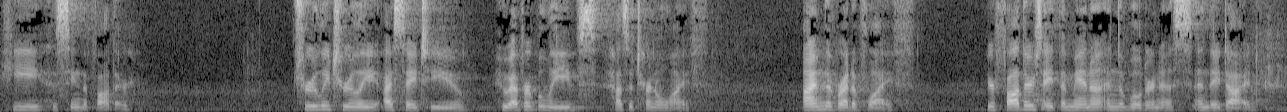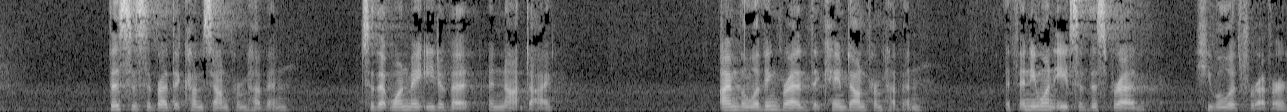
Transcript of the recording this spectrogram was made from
He has seen the Father. Truly, truly, I say to you, whoever believes has eternal life. I am the bread of life. Your fathers ate the manna in the wilderness, and they died. This is the bread that comes down from heaven, so that one may eat of it and not die. I am the living bread that came down from heaven. If anyone eats of this bread, he will live forever.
